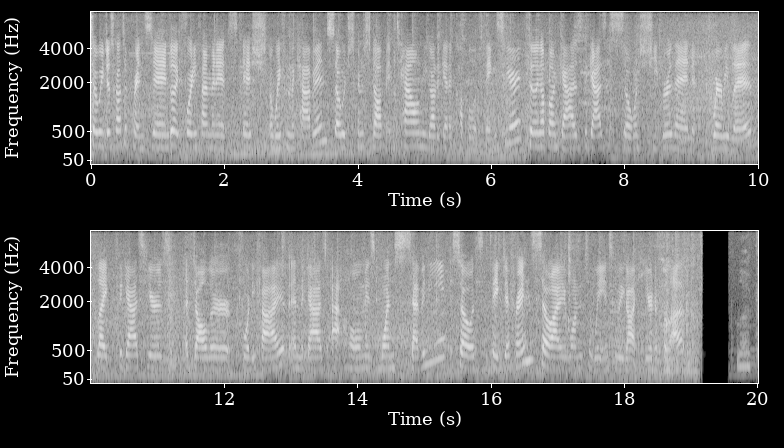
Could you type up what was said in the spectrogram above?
？So we just got to Princeton, like 45 minutes ish away from the cabin. So we're just gonna stop in town. We got to get a couple of things here. Filling up on gas. The gas is so much cheaper than where we live. Like the gas here is a dollar 45, and the gas at home is 170. So it's a big difference. So I wanted to wait until we got here to fill up. Look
